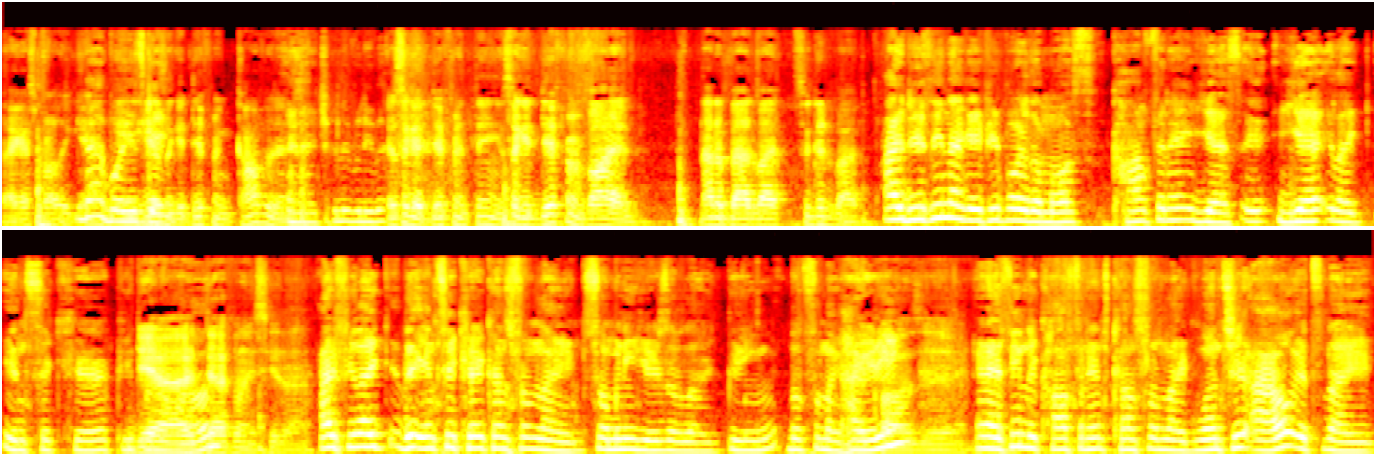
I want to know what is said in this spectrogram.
that guy's probably gay. That boy he, is he has gay. like a different confidence. and I truly believe it. It's like a different thing. It's like a different vibe. Not a bad vibe. It's a good vibe. I do think that gay people are the most confident, yes, it, yet like insecure people Yeah, I in world. definitely see that. I feel like the insecure comes from like so many years of like being, but from like hiding. And I think the confidence comes from like once you're out, it's like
